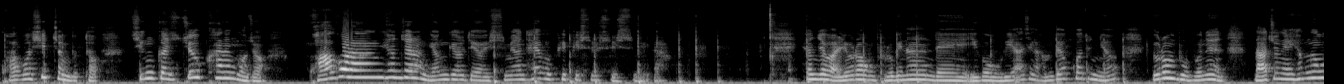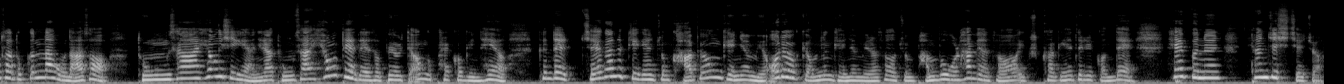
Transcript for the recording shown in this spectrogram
과거 시점부터 지금까지 쭉 하는 거죠. 과거랑 현재랑 연결되어 있으면 have pp 쓸 수 있습니다. 현재 완료라고 부르긴 하는데 이거 우리 아직 안 배웠거든요. 이런 부분은 나중에 형용사도 끝나고 나서 동사 형식이 아니라 동사 형태에 대해서 배울 때 언급할 거긴 해요. 근데 제가 느끼기엔 좀 가벼운 개념이에요. 어려울 게 없는 개념이라서 좀 반복을 하면서 익숙하게 해드릴 건데 have는 현재 시제죠.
